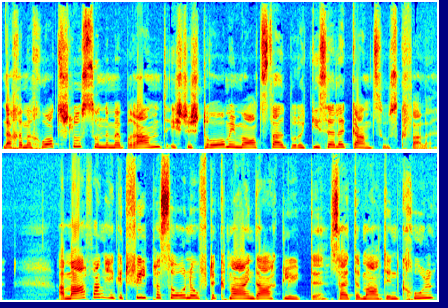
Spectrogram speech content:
Nach einem Kurzschluss und einem Brand ist der Strom im Ortsteil Brüttisellen ganz ausgefallen. Am Anfang haben viele Personen auf der Gemeinde angerufen, sagt Martin Kuhl,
